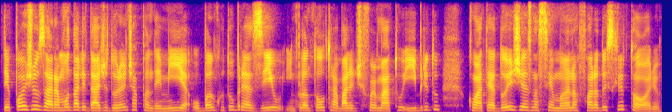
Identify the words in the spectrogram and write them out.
Depois de usar a modalidade durante a pandemia, o Banco do Brasil implantou o trabalho de formato híbrido, com até dois dias na semana fora do escritório.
